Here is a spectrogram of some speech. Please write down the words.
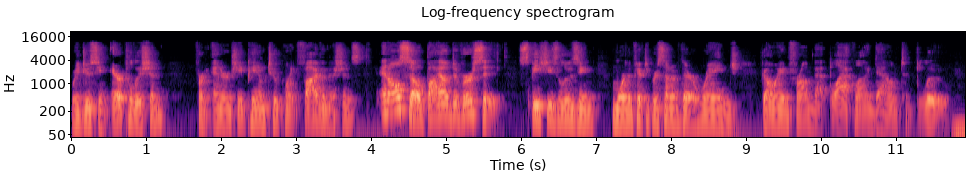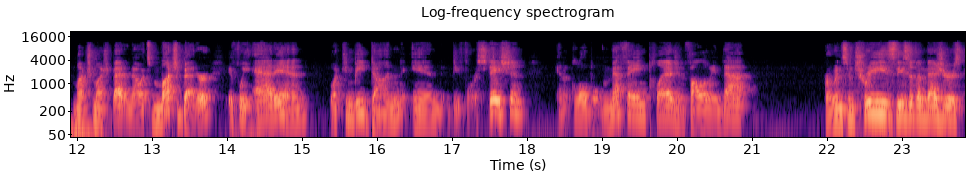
reducing air pollution from energy, PM 2.5 emissions, and also biodiversity, species losing more than 50% of their range going from that black line down to blue. Much, much better. Now, it's much better if we add in what can be done in deforestation, in a global methane pledge, and following that, growing some trees. These are the measures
